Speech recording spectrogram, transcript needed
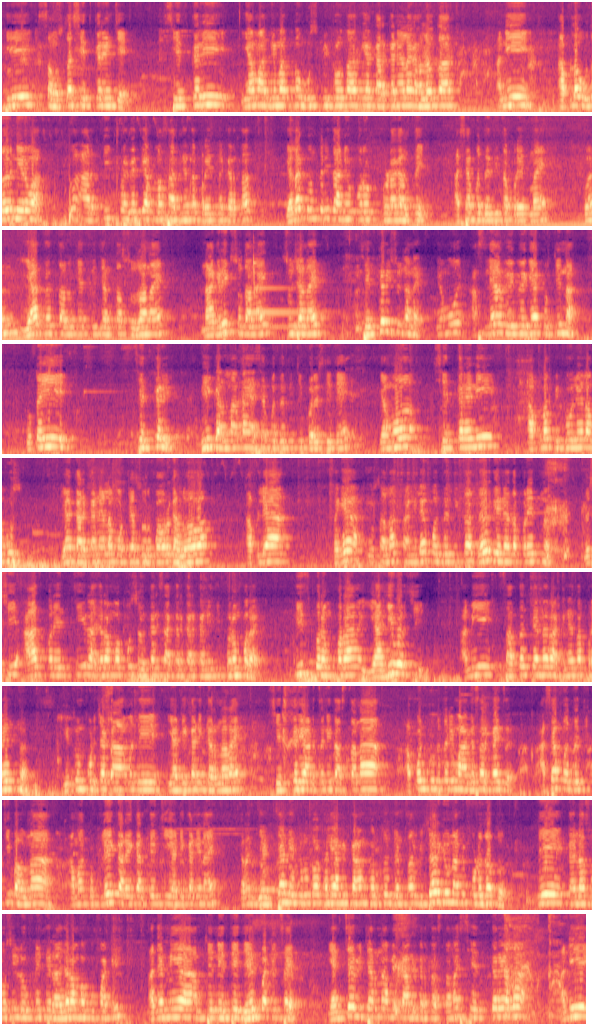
ही संस्था शेतकऱ्यांची आहे. शेतकरी या माध्यमातून ऊस पिकवतात या कारखान्याला घालवतात आणि आपला उदरनिर्वाह तो आर्थिक प्रगती आपला साधण्याचा प्रयत्न करतात. याला कोणतरी जाणीवपूर्वक थोडा घालते अशा पद्धतीचा प्रयत्न आहे. पण या जत तालुक्यातली जनता सुजाण आहे नागरिक सुजाण आहेत सुजाण आहेत शेतकरी सुजाण आहेत. त्यामुळे असल्या वेगवेगळ्या कृतींना कुठेही शेतकरी भीक घालणार नाही अशा पद्धतीची परिस्थिती आहे. त्यामुळं शेतकऱ्यांनी आपला पिकवलेला ऊस या कारखान्याला मोठ्या स्वरूपावर घालवावा. आपल्या सगळ्या ऊसाला चांगल्या पद्धतीचा दर देण्याचा प्रयत्न. जशी आजपर्यंतची राजाराम बापू सहकारी साखर कारखान्याची परंपरा आहे तीच परंपरा याही वर्षी आम्ही सातत्यानं राखण्याचा प्रयत्न इथून पुढच्या काळामध्ये या ठिकाणी करणार आहे. शेतकरी अडचणीत असताना आपण कुठंतरी मागं सरकायचं. अशा पद्धतीची भावना आम्हा कुठल्याही कार्यकर्त्यांची या ठिकाणी नाही. कारण ज्यांच्या नेतृत्वाखाली आम्ही काम करतो ज्यांचा विचार घेऊन आम्ही पुढे जातो ते कैलासवासी लोकनेते राजाराम बापू पाटील आदरणीय आमचे नेते जयंत पाटील साहेब यांच्या विचारानं आम्ही काम करत असताना शेतकऱ्याला आणि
